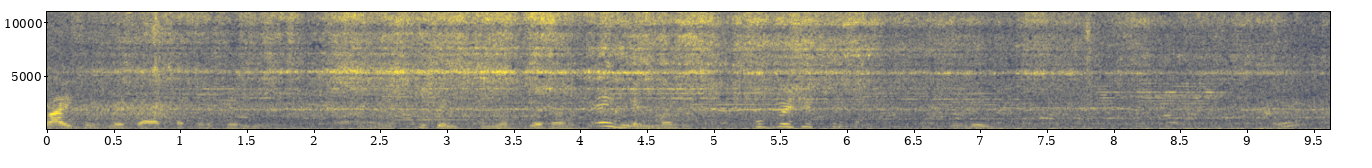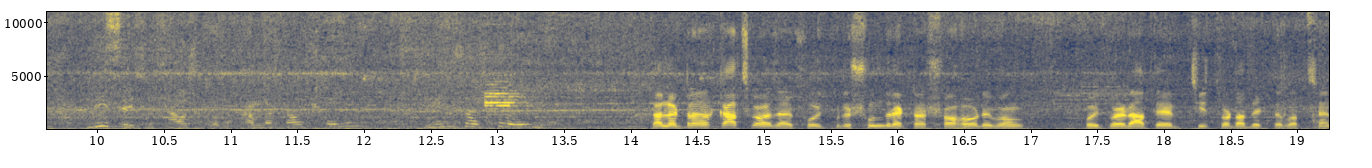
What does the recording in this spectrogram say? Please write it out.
রাইসের প্লেটার তারপরে তোর চিকেন প্লেটার এইগুলোই মানে খুব বেশি তাহলে একটা কাজ করা যায় ফরিদপুরের সুন্দর একটা শহর এবং ফরিদপুরের রাতের চিত্রটা দেখতে পাচ্ছেন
